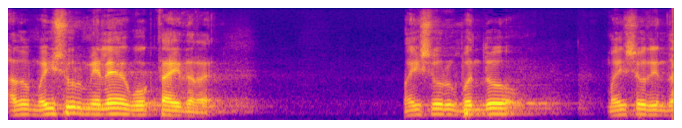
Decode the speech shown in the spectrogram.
ಅದು ಮೈಸೂರು ಮೇಲೆ ಹೋಗ್ತಾ ಇದ್ದಾರೆ. ಮೈಸೂರಿಗೆ ಬಂದು ಮೈಸೂರಿಂದ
